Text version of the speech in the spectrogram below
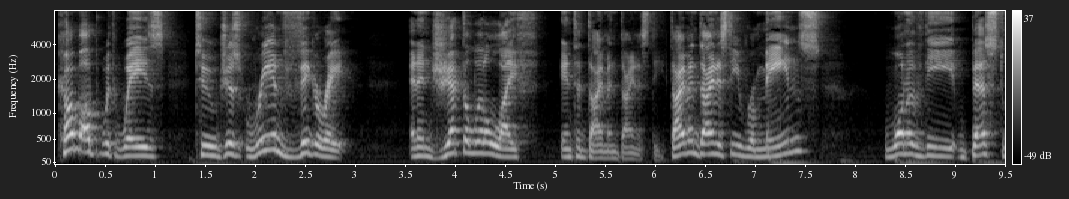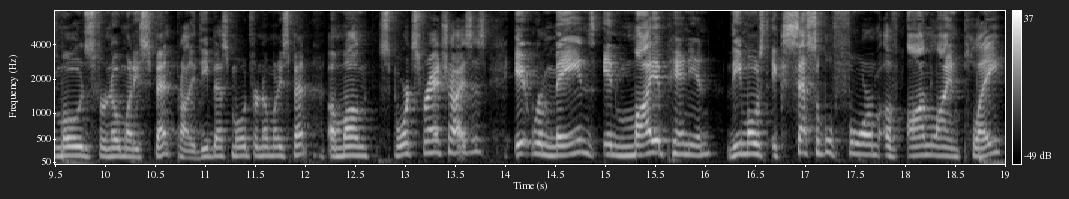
come up with ways to just reinvigorate and inject a little life into Diamond Dynasty. Diamond Dynasty remains one of the best modes for no money spent, probably the best mode for no money spent among sports franchises. It remains, in my opinion, the most accessible form of online play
